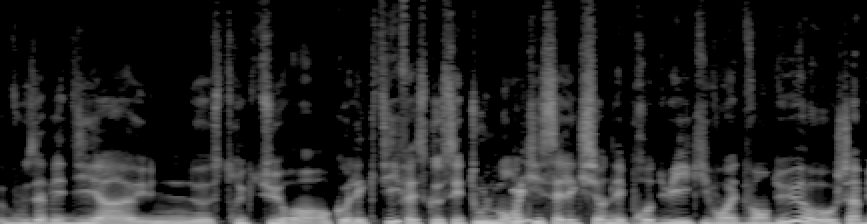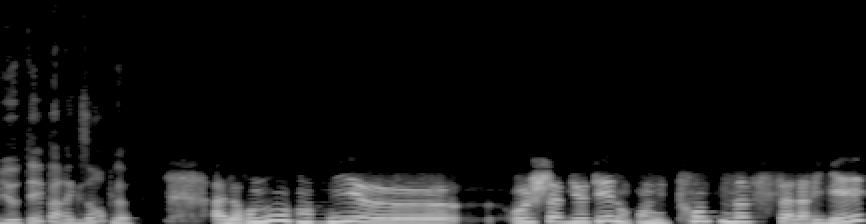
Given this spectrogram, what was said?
vous avez dit hein, une structure en, collectif. Est-ce que c'est tout le monde qui sélectionne les produits qui vont être vendus au Chabioté par exemple? Alors non, on est euh, au Chabioté, donc on est 39 salariés.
